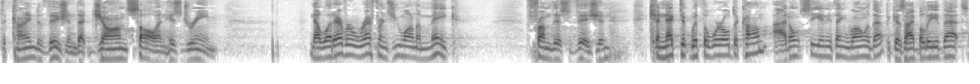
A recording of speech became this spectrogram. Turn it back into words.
the kind of vision that John saw in his dream. Now, whatever reference you want to make from this vision, connect it with the world to come. I don't see anything wrong with that because I believe that's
